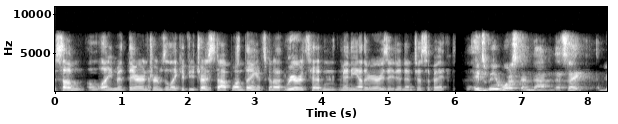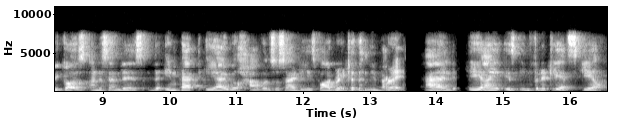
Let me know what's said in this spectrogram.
some alignment there in terms of like if you try to stop one thing it's going to rear its head in many other areas that you didn't anticipate it's way worse than that. That's like because understand this the impact ai will have on society is far greater than the impact right. And ai is infinitely at scale.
